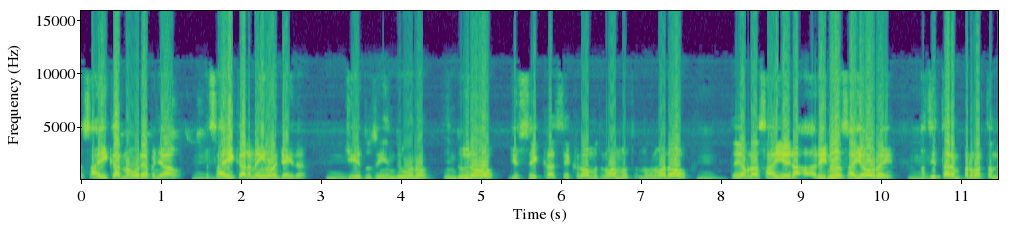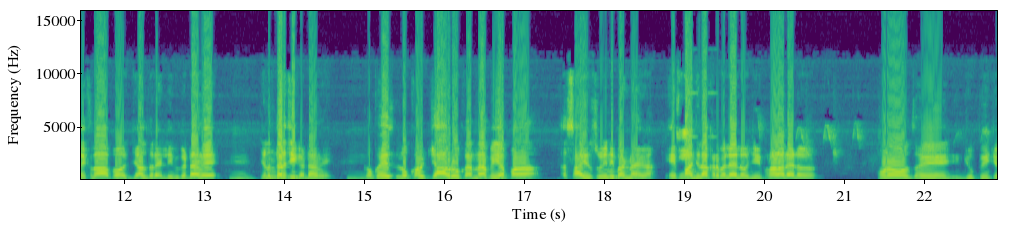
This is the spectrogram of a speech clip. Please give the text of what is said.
ਈਸਾਈ ਕਰਨ ਹੋ ਰਿਹਾ ਪੰਜਾਬ। ਈਸਾਈ ਕਰਨ ਨਹੀਂ ਹੋਣਾ ਚਾਹੀਦਾ। ਜੇ ਤੁਸੀਂ ਹਿੰਦੂ ਹੋ ਹਿੰਦੂ ਹੀ ਰਹੋ ਜੇ ਸਿੱਖ ਆ ਸਿੱਖ ਰਹੋ ਮੁਸਲਮਾਨ ਮੁਸ- ਮੁਸਲਮਾਨ ਰਹੋ ਹੂੰ। ਤੇ ਆਪਣਾ ਈਸਾਈ ਆ ਜਿਹੜਾ ਓਰੀਜਨਲ ਈਸਾਈ ਆ ਉਹ ਰਹੇ। ਅਸੀਂ ਧਰਮ ਪਰਿਵਰਤਨ ਦੇ ਖਿਲਾਫ ਜਲਦ ਰੈਲੀ ਵੀ ਕੱਢਾਂਗੇ ਹੂੰ। ਜਲੰਧਰ 'ਚ ਹੀ ਕੱਢਾਂਗੇ। ਕਿਉਂਕਿ ਇਹ ਲੋਕਾਂ ਨੂੰ ਜਾਗਰੂਕ ਕਰਨਾ ਵੀ ਆਪਾਂ ਈਸਾਈ ਸੂਈ ਨਹੀਂ ਬਣਨਾ ਹੈਗਾ। ਇਹ 5 ਲੱਖ ਰੁਪਏ ਲੈ ਲਓ ਜੀ ਫਲਾਣਾ ਲੈ ਲਓ। ਹੁਣ ਉਹ ਯੂਪੀ 'ਚ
